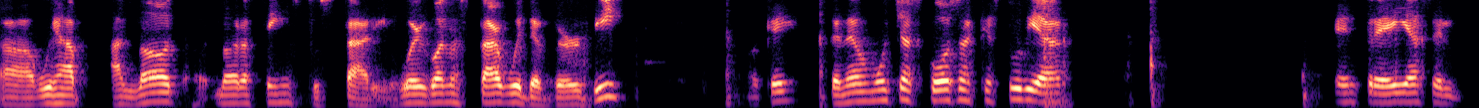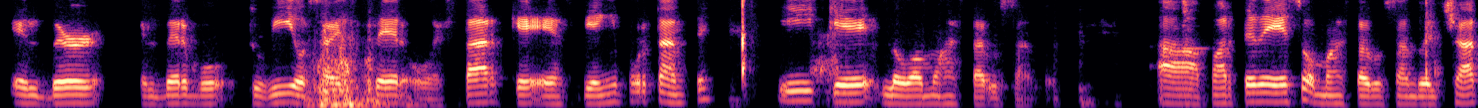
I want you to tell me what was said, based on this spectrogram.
uh, we have a lot, lot of things to study. We're going to start with the verb be. Okay, tenemos muchas cosas que estudiar. Entre ellas el, el, ver, el verbo to be, o sea, el ser o estar, que es bien importante y que lo vamos a estar usando. Aparte de eso, vamos a estar usando el chat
